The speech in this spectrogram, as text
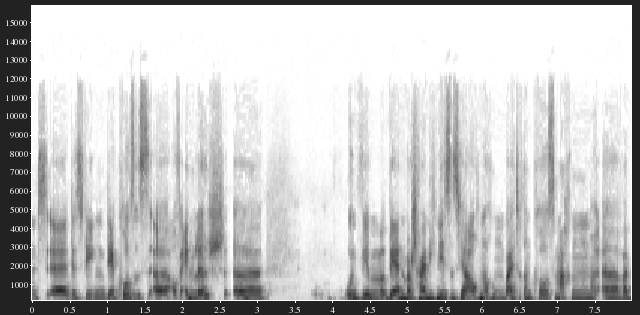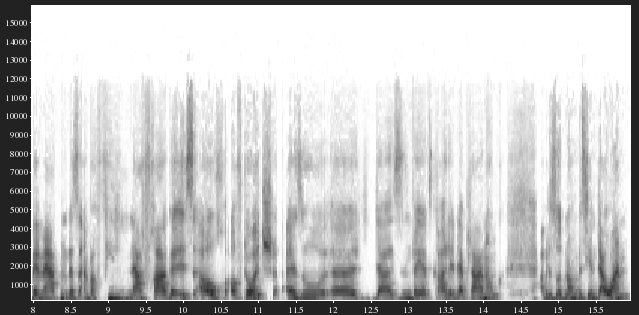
und äh, deswegen, der Kurs ist äh, auf Englisch. Äh, und wir werden wahrscheinlich nächstes Jahr auch noch einen weiteren Kurs machen, äh, weil wir merken, dass einfach viel Nachfrage ist, auch auf Deutsch. Also äh, da sind wir jetzt gerade in der Planung. Aber das wird noch ein bisschen dauern.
